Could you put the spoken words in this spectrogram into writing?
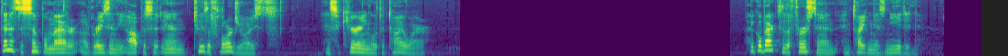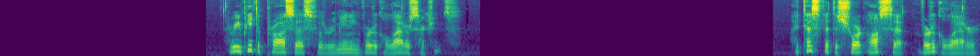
Then it's a simple matter of raising the opposite end to the floor joists and securing with the tie wire. I go back to the first end and tighten as needed. I repeat the process for the remaining vertical ladder sections. I test fit the short offset vertical ladder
